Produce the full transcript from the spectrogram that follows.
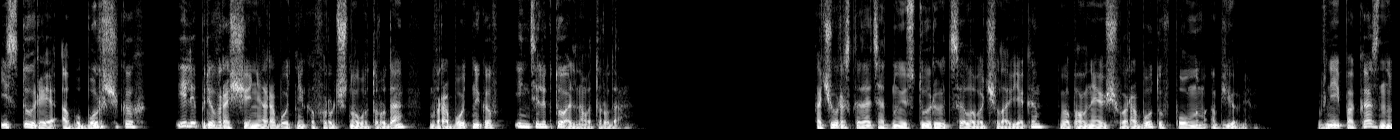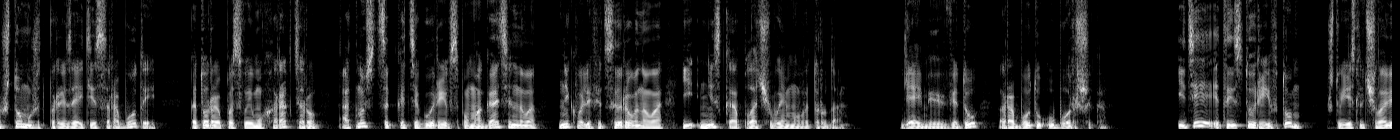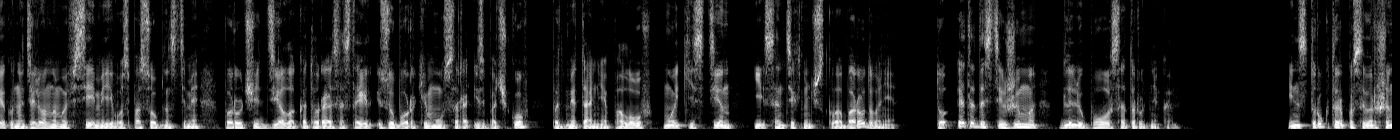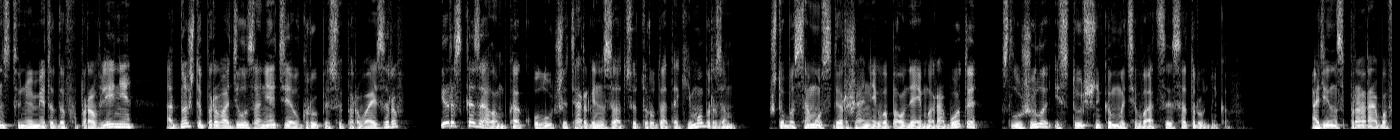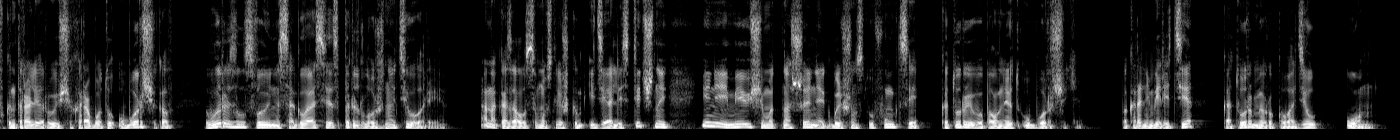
История об уборщиках или превращение работников ручного труда в работников интеллектуального труда. Хочу рассказать одну историю целого человека, выполняющего работу в полном объеме. В ней показано, что может произойти с работой, которая по своему характеру относится к категории вспомогательного, неквалифицированного и низкооплачиваемого труда. Я имею в виду работу уборщика. Идея этой истории в том, что если человеку, наделенному всеми его способностями, поручить дело, которое состоит из уборки мусора из бачков, подметания полов, мойки стен и сантехнического оборудования, то это достижимо для любого сотрудника. Инструктор по совершенствованию методов управления однажды проводил занятия в группе супервайзеров и рассказал им, как улучшить организацию труда таким образом, чтобы само содержание выполняемой работы служило источником мотивации сотрудников. Один из прорабов, контролирующих работу уборщиков, выразил свое несогласие с предложенной теорией. Она казалась ему слишком идеалистичной и не имеющим отношения к большинству функций, которые выполняют уборщики. По крайней мере, те, которыми руководил он.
